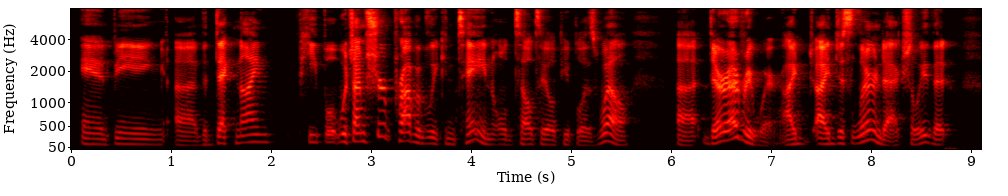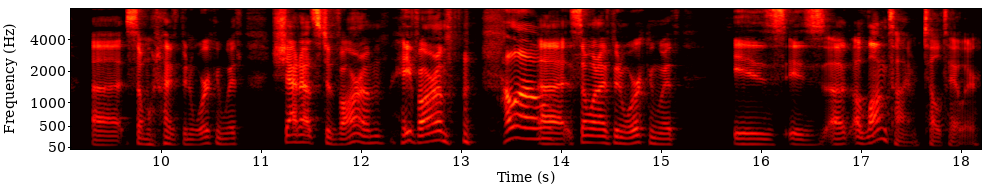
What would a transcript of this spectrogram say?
and being uh, the Deck Nine people, which I'm sure probably contain old Telltale people as well. Uh, they're everywhere. I I just learned actually that uh, someone I've been working with. Shout outs to Varum. Hey Varum. Hello. uh, someone I've been working with is is a, a long time Telltaler,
